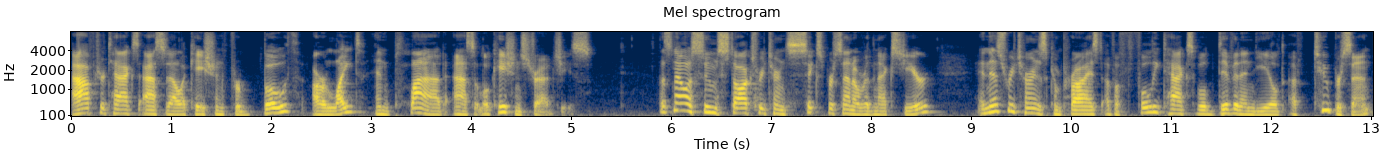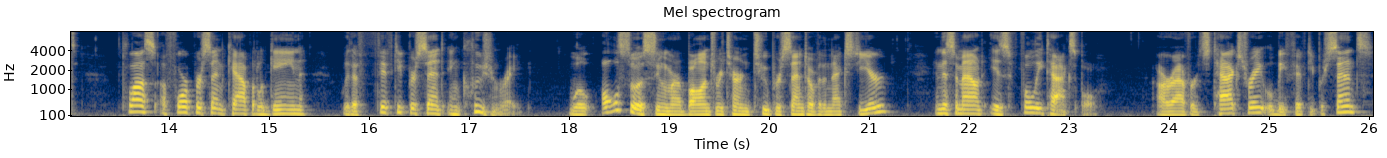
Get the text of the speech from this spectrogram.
after tax asset allocation for both our light and plaid asset location strategies. Let's now assume stocks return 6% over the next year, and this return is comprised of a fully taxable dividend yield of 2% plus a 4% capital gain with a 50% inclusion rate. We'll also assume our bonds return 2% over the next year, and this amount is fully taxable. Our average tax rate will be 50%,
